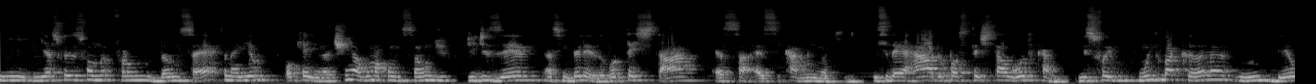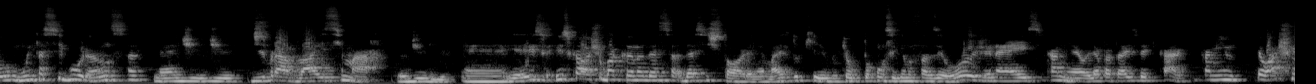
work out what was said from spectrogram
e, e as coisas foram, foram, dando certo, né? E eu, ok, ainda tinha alguma condição de, de dizer assim, beleza, eu vou testar essa, esse caminho aqui. E se der errado, eu posso testar o outro caminho. Isso foi muito bacana, me deu muita segurança, né, de, de desbravar esse mar, eu diria. É, e é isso, isso que eu acho bacana dessa, dessa história, né? Mais do que do que eu tô conseguindo fazer hoje, né? É esse caminho, é olhar para trás e ver que, cara, que caminho eu acho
